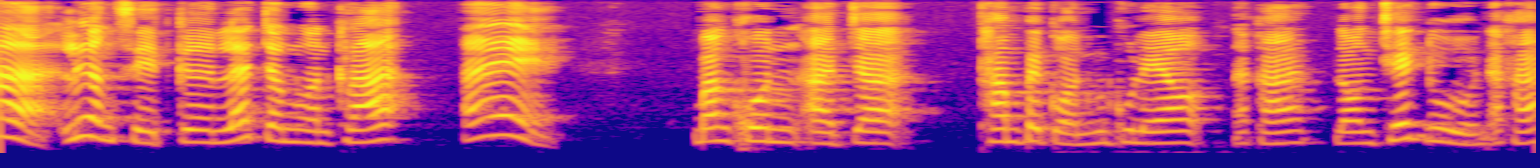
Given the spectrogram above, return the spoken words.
5 เรื่องเศษเกินและจำนวนคละไอ้บางคนอาจจะ ทำไปก่อนคุณครูแล้วนะคะ ลองเช็คดูนะคะ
